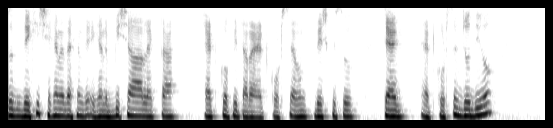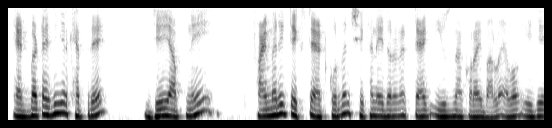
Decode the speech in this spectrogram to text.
যদি দেখি, সেখানে দেখেন যে এখানে বিশাল একটা অ্যাড কপি তারা অ্যাড করছে এবং বেশ কিছু ট্যাগ অ্যাড করছে। যদিও অ্যাডভার্টাইজিংয়ের ক্ষেত্রে যে আপনি প্রাইমারি টেক্সটে অ্যাড করবেন, সেখানে এই ধরনের ট্যাগ ইউজ না করাই ভালো এবং এই যে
